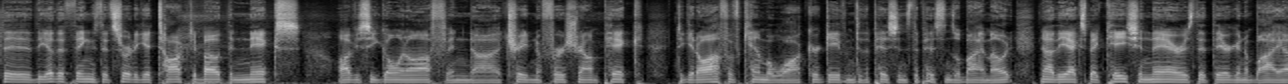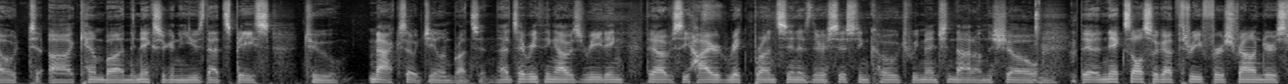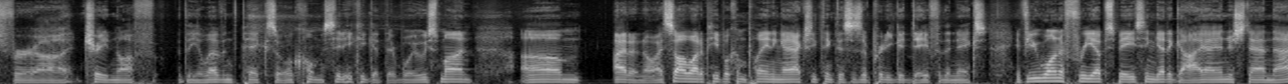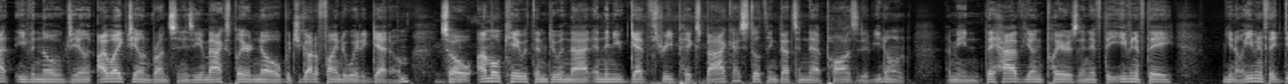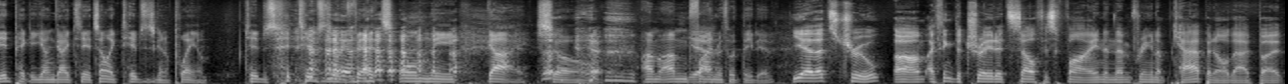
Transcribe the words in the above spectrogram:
The the other things that sort of get talked about, the Knicks obviously going off and uh, trading a first round pick to get off of Kemba Walker, gave him to the Pistons. The Pistons will buy him out. Now the expectation there is that they're going to buy out uh, Kemba, and the Knicks are going to use that space to max out Jalen Brunson. That's everything I was reading. They obviously hired Rick Brunson as their assistant coach. We mentioned that on the show. The Knicks also got three first rounders for uh, trading off the 11th pick so Oklahoma City could get their boy Ousmane. Um, I don't know. I saw a lot of people complaining. I actually think this is a pretty good day for the Knicks. If you want to free up space and get a guy, I understand that. Even though Jalen, I like Jalen Brunson. Is he a max player? No, but you got to find a way to get him. Mm-hmm. So I'm okay with them doing that. And then you get three picks back. I still think that's a net positive. You don't. I mean, they have young players, and if they even if they, you know, even if they did pick a young guy today, it's not like Thibs is going to play him. Thibs Thibs is a vets only guy, so I'm I'm Yeah. fine with what they did. Yeah, that's true. Um, I think the trade itself is fine, and them bringing up Cap and all that, but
